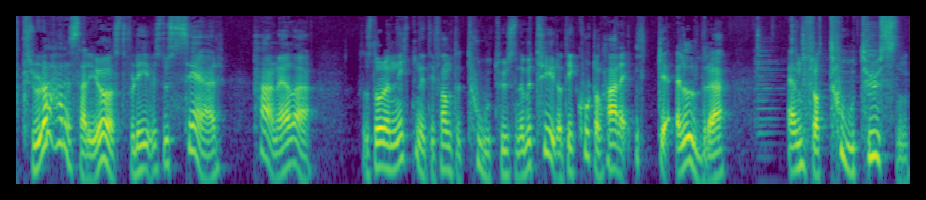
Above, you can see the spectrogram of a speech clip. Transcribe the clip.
Jeg tror det her er seriøst, fordi hvis du ser her nede, så står det 1995 til 2000. Det betyr at de kortene her er ikke eldre enn fra 2000.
